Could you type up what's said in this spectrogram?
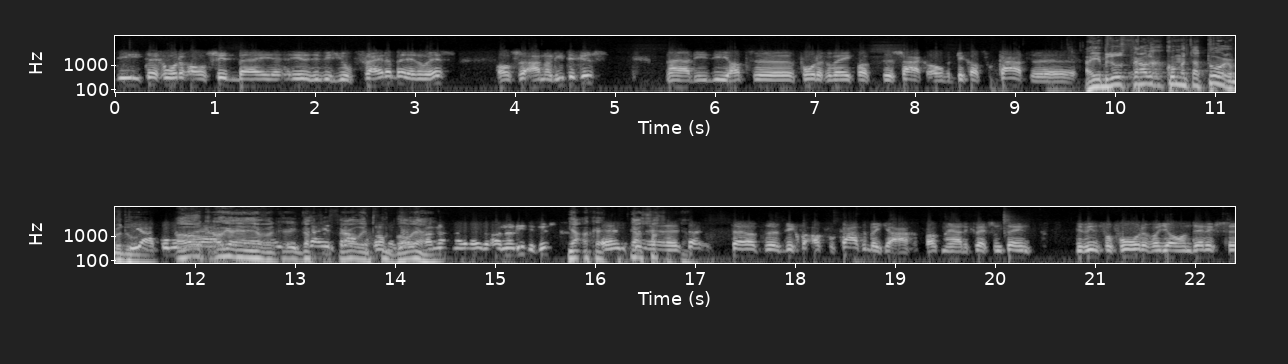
die tegenwoordig al zit bij eh, Eredivisie op vrijdag bij NOS als analyticus. Nou ja, die, die had vorige week wat zaken over dik advocaat. Oh, je bedoelt vrouwelijke commentatoren bedoel ja, kom oh, oh, ja, ja, ja. Ik dacht vrouwen in het voetbal, ja. Ana- Analyticus. Ja, oké. En Ja, ja. zij- had uh, Dick Advocaat een beetje aangepakt. Maar ja, dan kreeg ze meteen de wind van voren van Johan Derks eh,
